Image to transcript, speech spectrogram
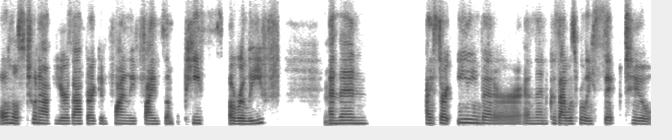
almost two and a half years after I can finally find some peace, a relief. Yeah. And then I start eating better, and then because I was really sick too.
